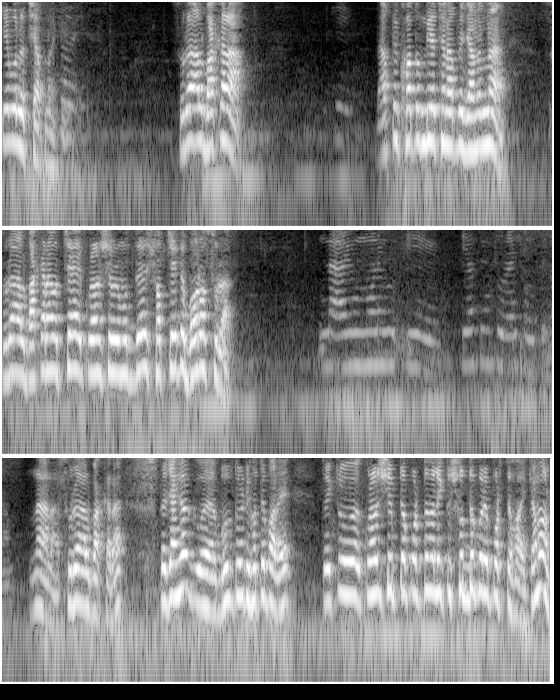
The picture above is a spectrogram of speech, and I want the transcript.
কে বলেছে আপনাকে? সুরা আল বাকারা আপনি খতম দিয়েছেন আপনি জানেন না? সুরা আল বাকারা হচ্ছে কোরআন শরীফের মধ্যে সবচেয়ে বড় সুরা। না না সুরা আল বাকারা তো যাই হোক ভুল ত্রুটি হতে পারে। তো একটু কোরআন শরীফটা পড়তে হলে একটু শুদ্ধ করে পড়তে হয় কেমন?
